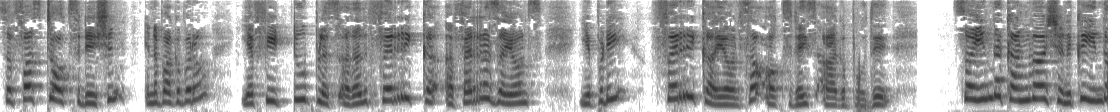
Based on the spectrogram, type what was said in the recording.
so first oxidation என்ன பார்க்க போகிறோம் எஃப்இ டூ பிளஸ் அதாவது ஃபெர்ரிக் ஃபெர்ரஸ் அயான்ஸ் எப்படி? ஃபெர்ரிக் அயான்ஸா ஆக்சிடைஸ் ஆக போகுது ஸோ இந்த கன்வர்ஷனுக்கு இந்த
